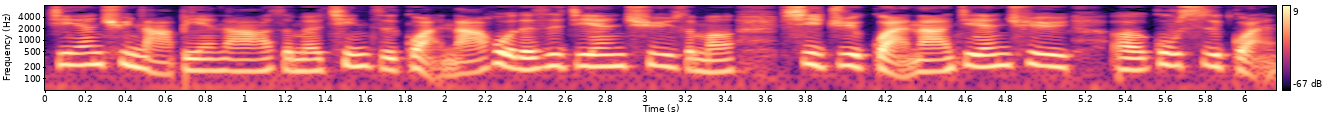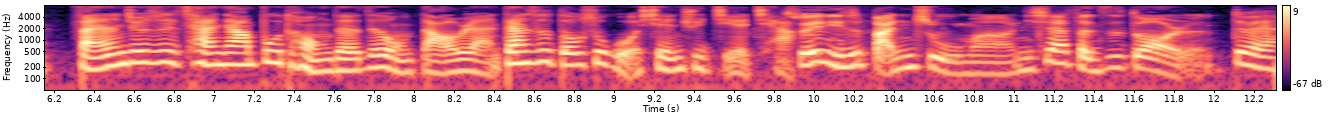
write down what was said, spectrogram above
今天去哪边啊，什么亲子馆啊，或者是今天去什么戏剧馆啊，今天去呃故事馆，反正就是参加不同的这种导览，但是都是我先去接洽。所以你是版主吗？你现在粉丝多少人？对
